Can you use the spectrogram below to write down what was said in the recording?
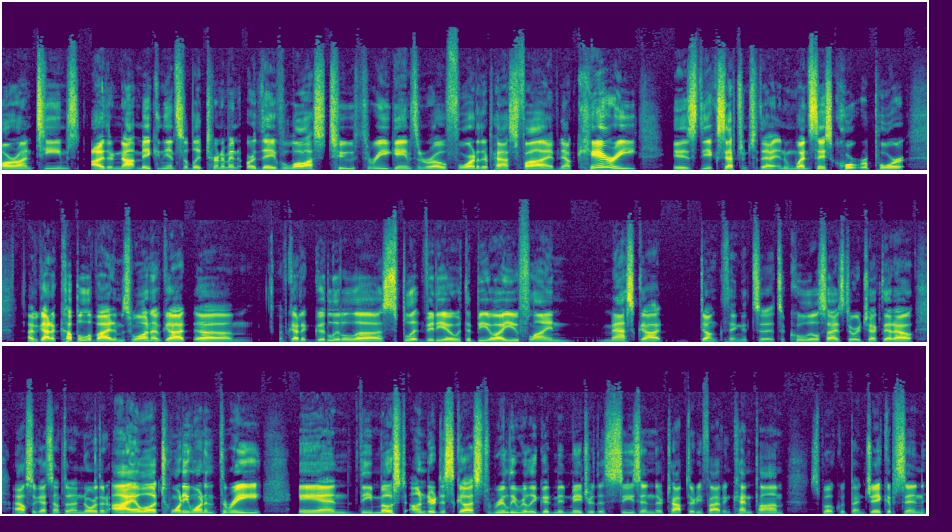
are on teams either not making the NCAA tournament or they've lost two, three games in a row, four out of their past five. Now Carey is the exception to that. In Wednesday's court report, I've got a couple of items. One, I've got um, I've got a good little uh, split video with the BYU flying mascot dunk thing. It's a, it's a cool little side story. Check that out. I also got something on Northern Iowa, 21 and 3, and the most under discussed, really, really good mid major this season. They're top 35 in KenPom. Spoke with Ben Jacobson.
